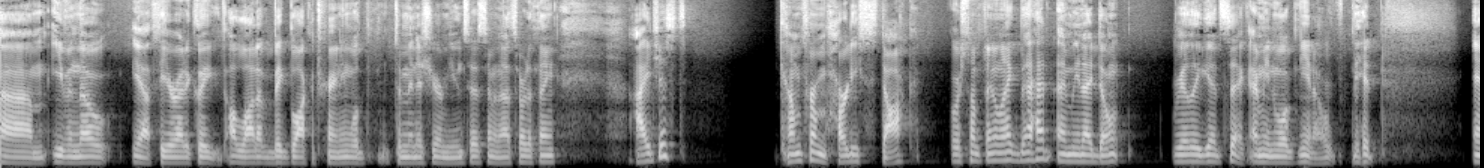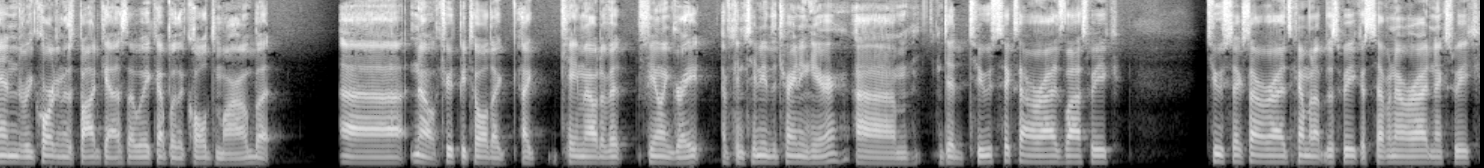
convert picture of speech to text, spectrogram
Um, even though, yeah, theoretically, a lot of big block of training will diminish your immune system and that sort of thing. I just come from hearty stock or something like that. I mean, I don't really get sick. I mean, we'll, you know, hit end recording this podcast. I wake up with a cold tomorrow, but uh, no, truth be told, I, I came out of it feeling great. I've continued the training here. Um, did two six hour rides last week, two six hour rides coming up this week, a seven hour ride next week.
